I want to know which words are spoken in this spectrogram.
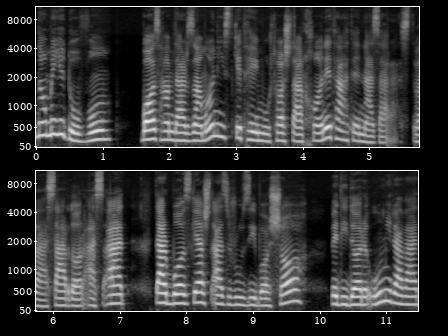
نامه دوم باز هم در زمانی است که تیمورتاش در خانه تحت نظر است و سردار اسعد در بازگشت از روزی با شاه به دیدار او می رود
